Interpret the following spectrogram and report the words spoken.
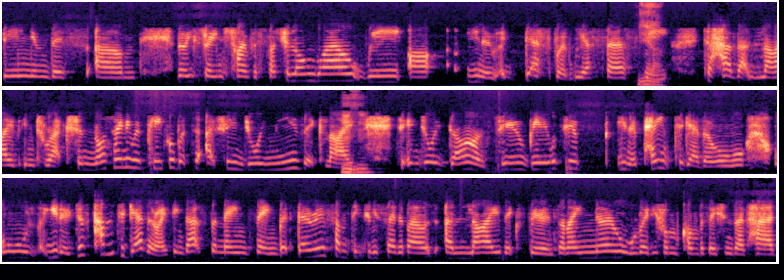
being in this um, very strange time for such a long while, we are you know, desperate, we are thirsty yeah. to have that live interaction, not only with people, but to actually enjoy music live, mm-hmm. to enjoy dance, to be able to you know, paint together or, or, you know, just come together. I think that's the main thing. But there is something to be said about a live experience. And I know already from conversations I've had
